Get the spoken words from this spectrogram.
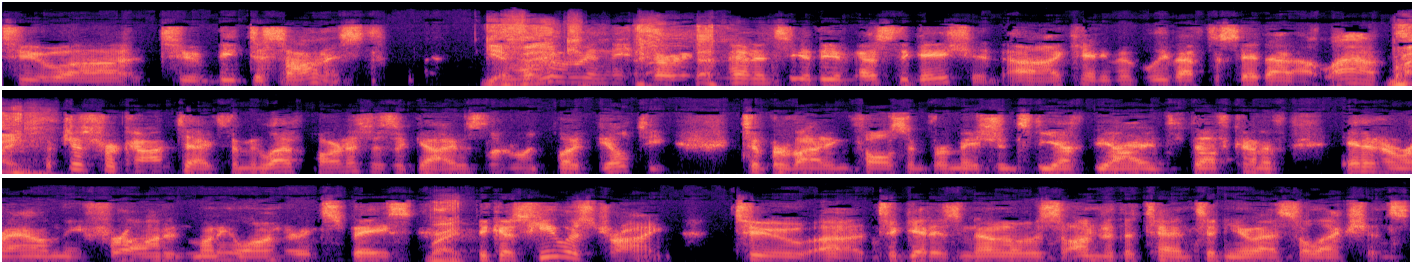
to uh, to be dishonest. You think? in the, during the pendency of the investigation. Uh, I can't even believe I have to say that out loud. Right. But just for context, I mean, Lev Parnas is a guy who's literally pled guilty to providing false information to the FBI and stuff kind of in and around the fraud and money laundering space. Right. Because he was trying to uh, to get his nose under the tent in U.S. elections.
